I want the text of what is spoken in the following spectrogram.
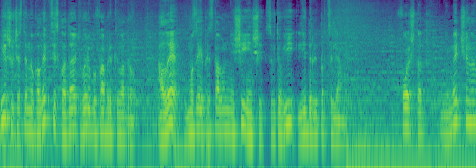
більшу частину колекції складають вироби фабрики Ладро. Але в музеї представлені ще інші світові лідери порцеляни. Фольштадт Німеччина,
